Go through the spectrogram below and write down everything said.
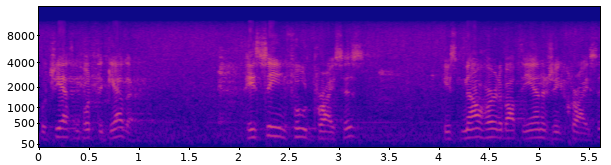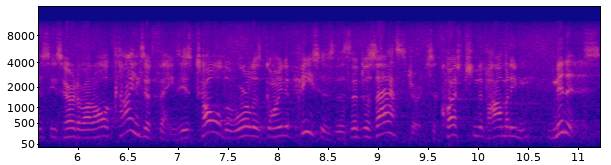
which he hasn't put together. He's seen food prices. He's now heard about the energy crisis. He's heard about all kinds of things. He's told the world is going to pieces. There's a disaster. It's a question of how many minutes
